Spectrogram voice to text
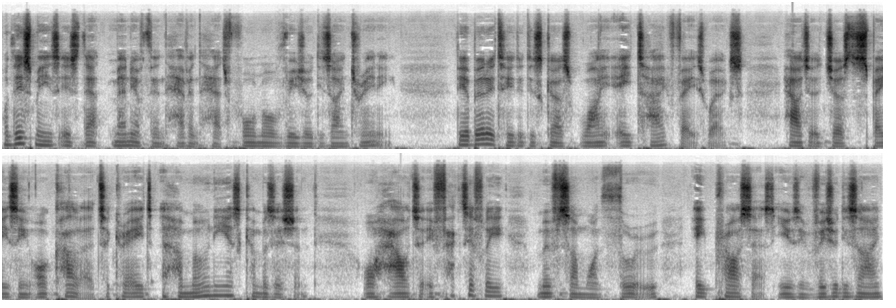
What this means is that many of them haven't had formal visual design training. The ability to discuss why a typeface works, how to adjust spacing or color to create a harmonious composition, or how to effectively move someone through a process using visual design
